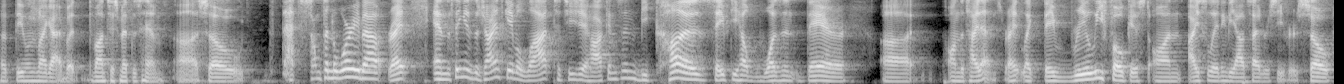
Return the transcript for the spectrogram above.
Uh, Thielen's my guy, but DeVonta Smith is him. Uh, so that's something to worry about, right? And the thing is, the Giants gave a lot to TJ Hockenson because safety help wasn't there uh, on the tight ends, right? Like they really focused on isolating the outside receivers. So,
